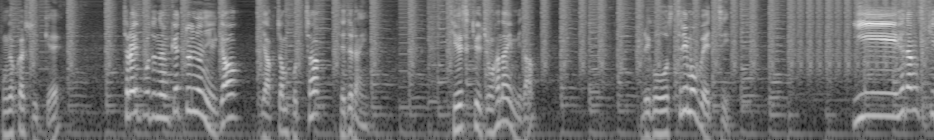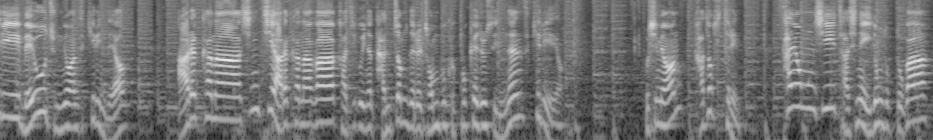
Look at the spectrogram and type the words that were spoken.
공격할 수 있게. 트라이포드는 꿰뚫는 일격, 약점 포착, 데드라인. 딜 스킬 중 하나입니다. 그리고 스트림 오브 엣지. 이 해당 스킬이 매우 중요한 스킬인데요. 아르카나 신치 아르카나가 가지고 있는 단점들을 전부 극복해 줄 수 있는 스킬이에요. 보시면 가속 스트림 사용 시 자신의 이동 속도가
